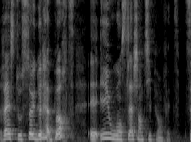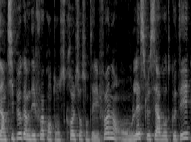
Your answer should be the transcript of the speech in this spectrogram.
reste au seuil de la porte et, et, où on se lâche un petit peu, en fait. C'est un petit peu comme des fois quand on scrolle sur son téléphone, on laisse le cerveau de côté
